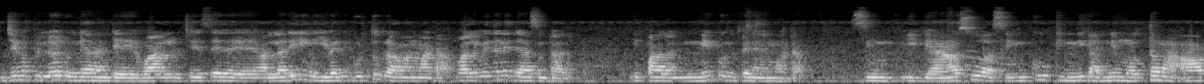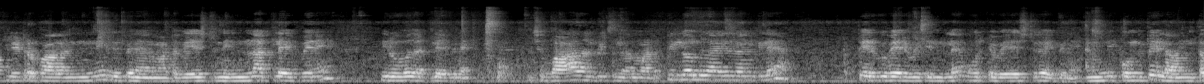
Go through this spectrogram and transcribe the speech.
నిజంగా పిల్లలు ఉన్నారంటే వాళ్ళు చేసే అల్లరి ఇవన్నీ గుర్తుకు రావన్నమాట. వాళ్ళ మీదనే ధ్యాస ఉంటుంది ఈ పాలన్నీ పొంగిపోయినాయి అనమాట సింక్ ఈ గ్యాసు ఆ సింకు కిందికి అన్నీ మొత్తం ఆ హాఫ్ లీటర్ పాలన్నీ వెళ్ళిపోయినాయి అనమాట వేస్ట్ నిన్న అట్లే అయిపోయినాయి. ఈరోజు అట్లే అయిపోయినాయి. కొంచెం బాధ అనిపించింది అనమాట పిల్లలు తాగేదానికిలే పెరుగు వేరు పెట్టిందిలే ఊరికే వేస్ట్గా అయిపోయినాయి. అన్ని పొంగిపోయి ఇలా అంతా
